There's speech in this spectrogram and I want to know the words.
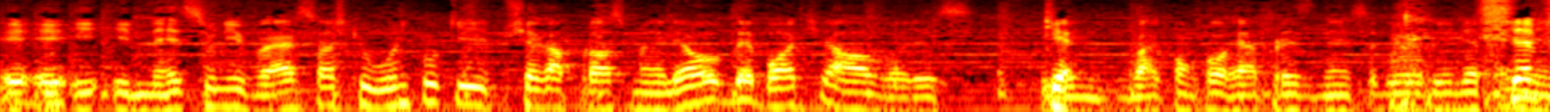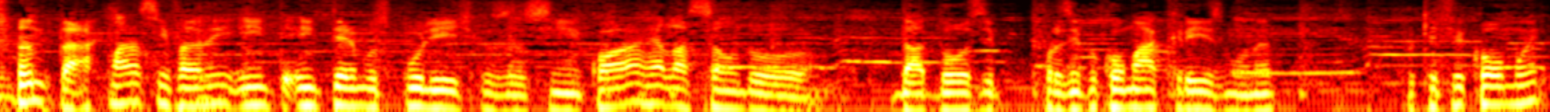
E, e, e, nesse universo, acho que o único que chega próximo a ele é o Bebote Álvares. Que, que vai concorrer à presidência do, do Independente. Isso é fantástico. Mas assim, falando em, em termos políticos, assim, qual a relação do, da 12, por exemplo, com o macrismo, né? Porque ficou muito.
